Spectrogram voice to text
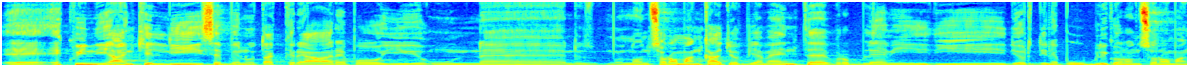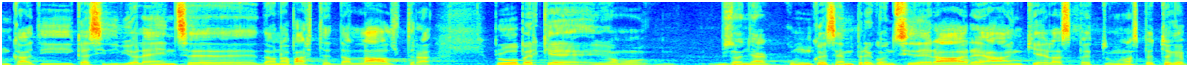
E, e, quindi anche lì si è venuto a creare poi un... Eh, non sono mancati ovviamente problemi di, di ordine pubblico, non sono mancati casi di violenze da una parte e dall'altra, proprio perché diciamo, bisogna comunque sempre considerare anche un aspetto che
